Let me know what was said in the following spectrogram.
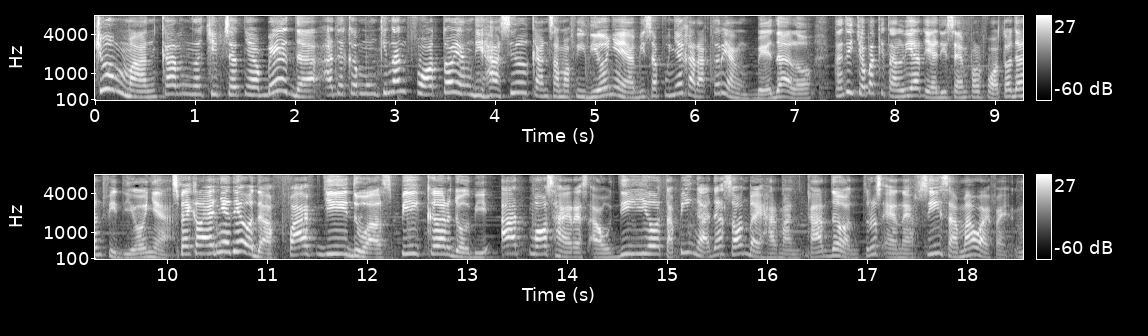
Cuman karena chipsetnya beda, ada kemungkinan foto yang dihasilkan sama videonya ya bisa punya karakter yang beda loh. Nanti coba kita lihat ya di sampel foto dan videonya. Spek lainnya dia udah 5G, dual speaker, Dolby Atmos, high-res audio, tapi nggak ada sound by Harman Kardon. Terus NFC sama Wi-Fi 6.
